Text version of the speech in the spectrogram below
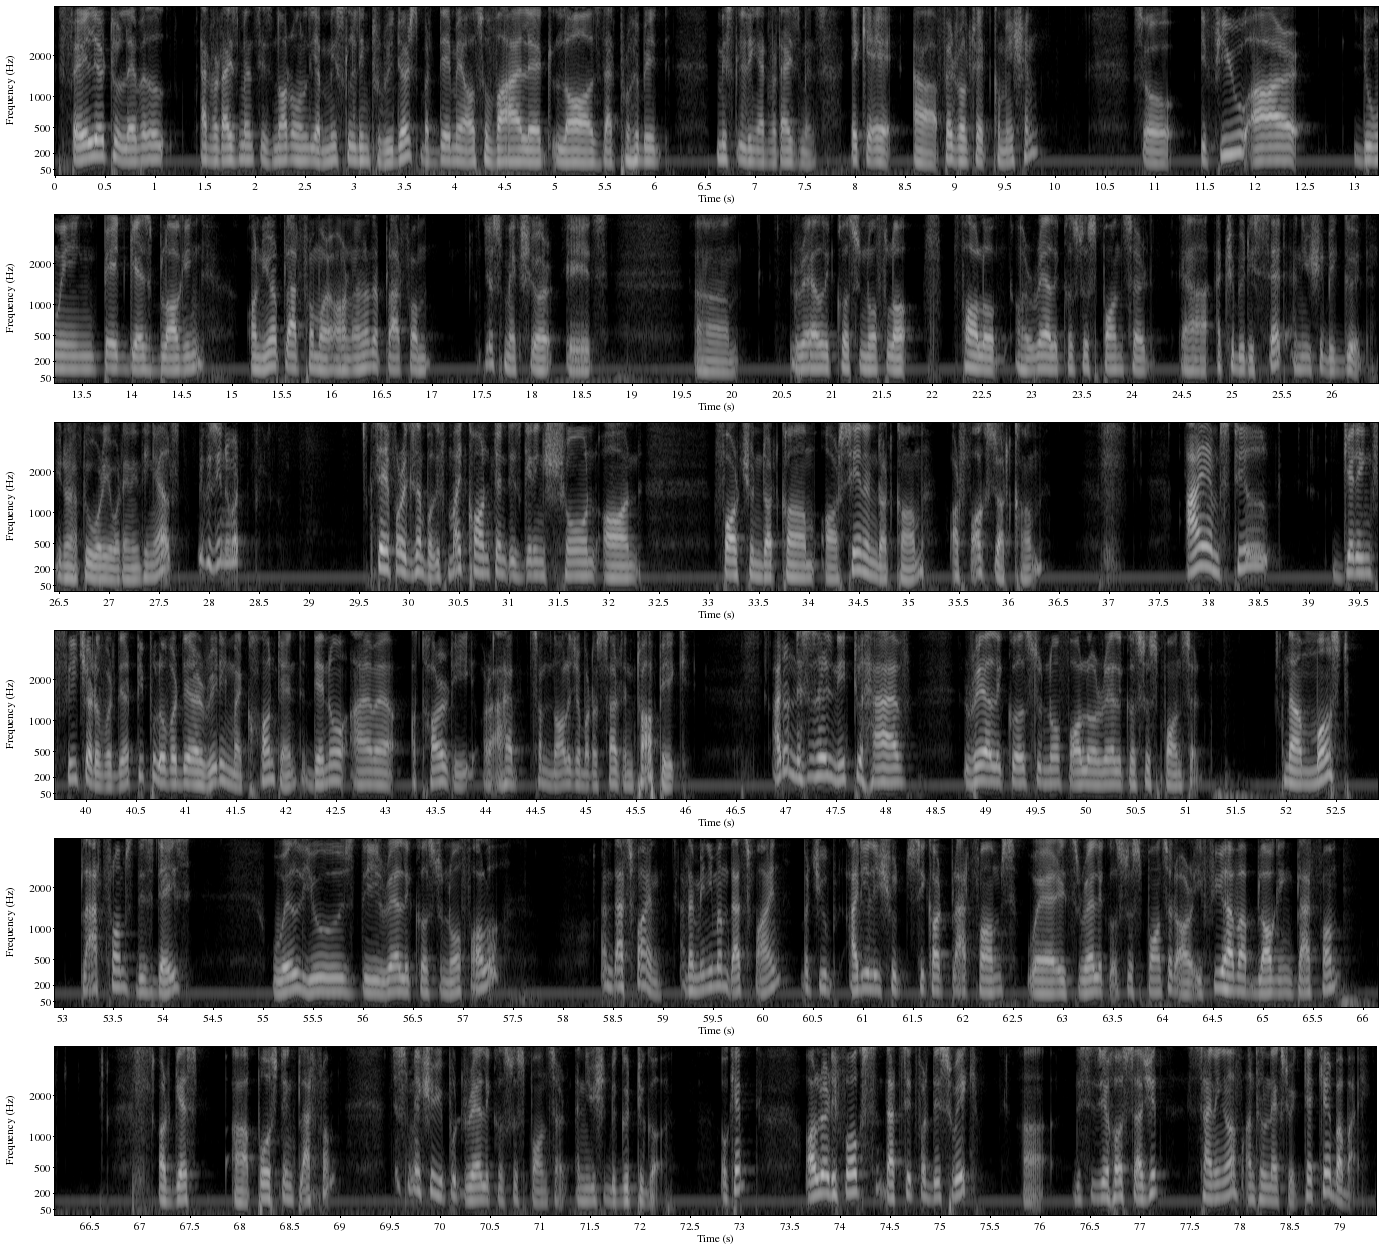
failure to label advertisements is not only a misleading to readers, but they may also violate laws that prohibit misleading advertisements, aka uh, Federal Trade Commission. So if you are doing paid guest blogging on your platform or on another platform, just make sure it's um, rel to no flow, follow or rel equals to sponsored uh, attribute is set, and you should be good. You don't have to worry about anything else because you know what say for example if my content is getting shown on fortune.com or cnn.com or fox.com i am still getting featured over there. People over there are reading my content. They know i'm an authority or i have some knowledge about a certain topic. I don't necessarily need to have rel equals to no follow or rel equals to sponsored now most platforms these days will use the rel equals to no follow and that's fine. At a minimum that's fine but you ideally should seek out platforms where it's rel equals to sponsored or if you have a blogging platform or guest uh, posting platform just make sure you put rel equals to sponsored and you should be good to go. Okay? Already folks that's it for this week. Uh, this is your host sajid signing off. Until next week. Take care. Bye bye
